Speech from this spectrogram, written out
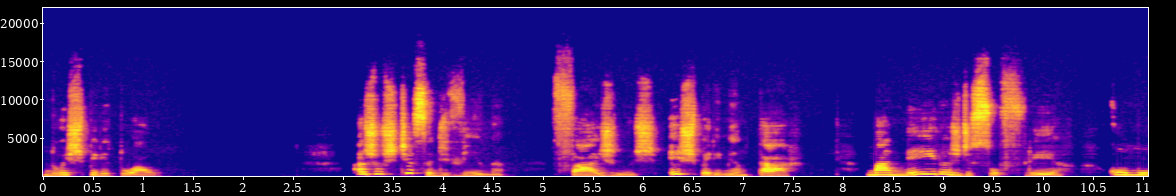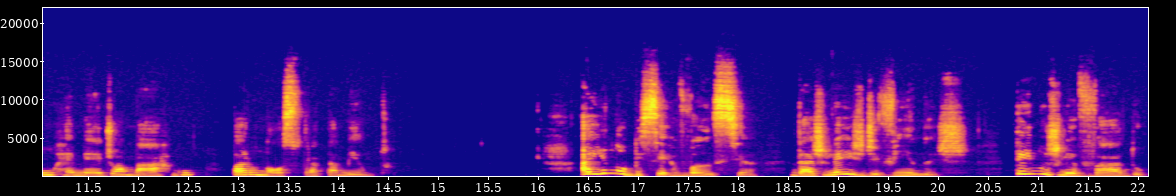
do espiritual. A justiça divina faz-nos experimentar maneiras de sofrer como um remédio amargo para o nosso tratamento. A inobservância das leis divinas tem nos levado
